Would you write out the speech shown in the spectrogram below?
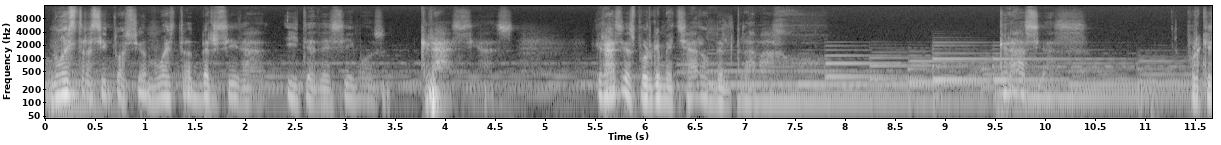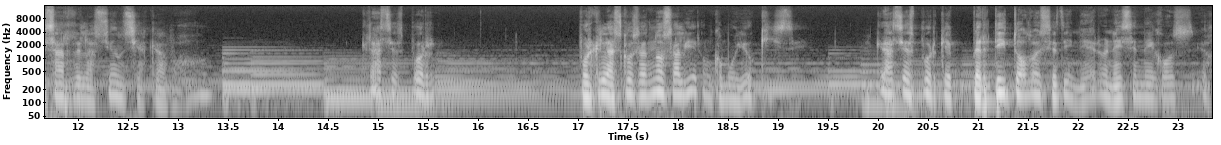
nuestra situación, nuestra adversidad y te decimos gracias. Gracias porque me echaron del trabajo. Gracias porque esa relación se acabó. Gracias por porque las cosas no salieron como yo quise. Gracias porque perdí todo ese dinero en ese negocio.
